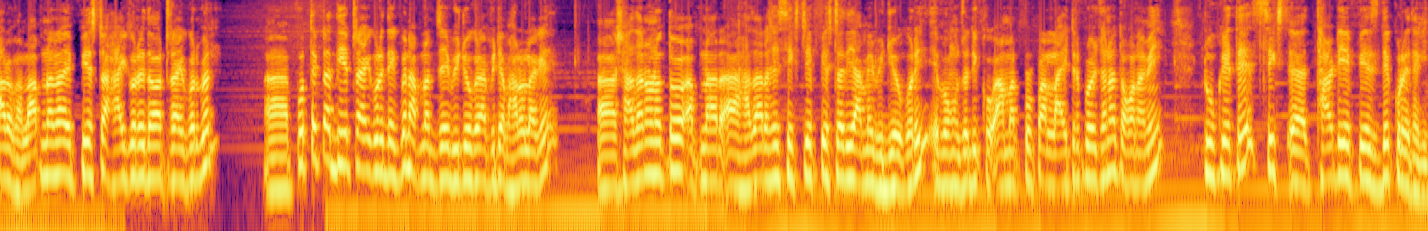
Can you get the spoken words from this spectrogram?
আরও ভালো। আপনারা এই এফপিএসটা হাই করে দেওয়ার ট্রাই করবেন। প্রত্যেকটা দিয়ে ট্রাই করে দেখবেন আপনার যে ভিডিওগ্রাফিটা ভালো লাগে। সাধারণত আপনার হাজার আশি সিক্সটি এফপিএসটা দিয়ে আমি ভিডিও করি এবং যদি আমার প্রপার লাইটের প্রয়োজন হয়, তখন আমি টু কেতে সিক্স থার্টি এফপিএস দিয়ে করে থাকি।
